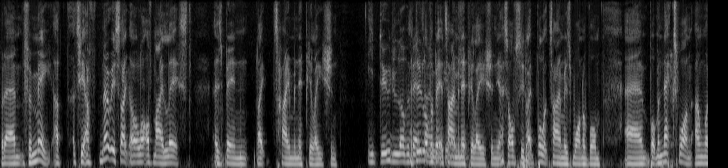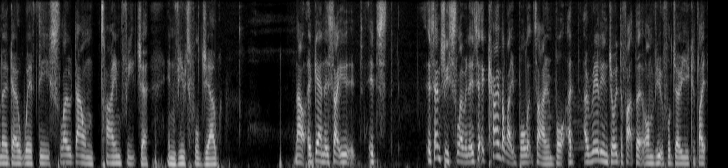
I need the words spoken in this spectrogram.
But um, for me, I see I've noticed like a lot of my list has been like time manipulation. You do love a I bit I do love a bit of time manipulation. manipulation. Yes, obviously, like bullet time is one of them. Um, but my next one, I'm going to go with the slow down time feature in Viewtiful Joe. Now, again, it's like it's essentially slowing. It's kind of like bullet time, but I I really enjoyed the fact that on Viewtiful Joe you could like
